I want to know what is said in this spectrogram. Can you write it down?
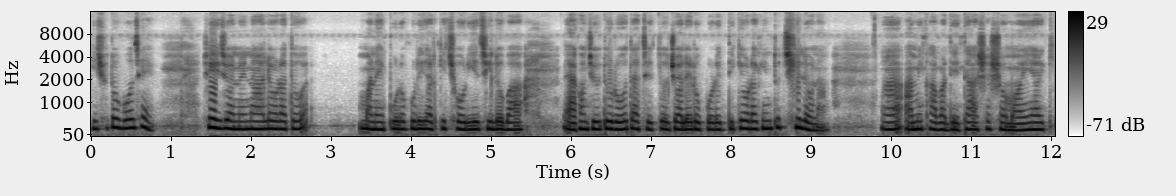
কিছু তো বোঝে। সেই জন্যই নাহলে ওরা তো মানে পুরোপুরি আর কি ছড়িয়েছিল বা এখন যেহেতু রোদ আছে, তো জলের উপরের দিকে ওরা কিন্তু ছিল না। আমি খাবার দিতে আসার সময় আর কি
